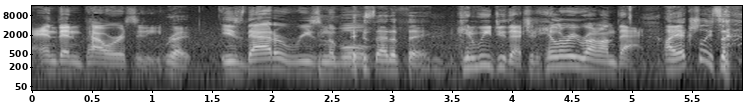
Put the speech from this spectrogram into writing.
and then power a city. Right. Is that a reasonable? Is that a thing? Can we do that? Should Hillary run on that? I actually said.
